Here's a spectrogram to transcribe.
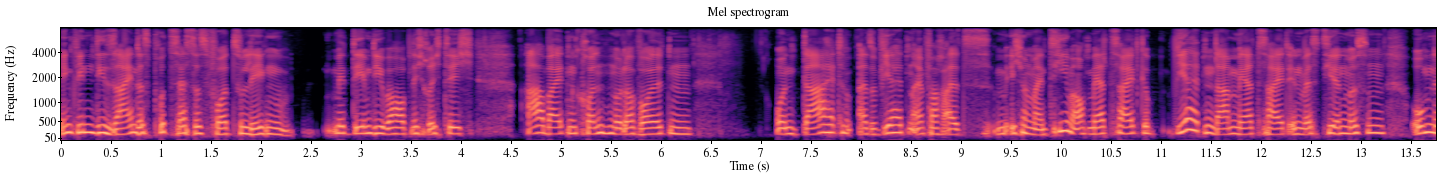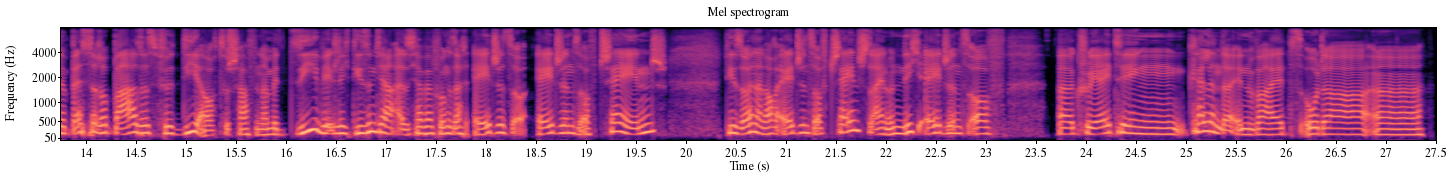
irgendwie ein Design des Prozesses vorzulegen, mit dem die überhaupt nicht richtig arbeiten konnten oder wollten. Und da hätte, also wir hätten einfach als ich und mein Team auch mehr Zeit, wir hätten da mehr Zeit investieren müssen, um eine bessere Basis für die auch zu schaffen, damit sie wirklich, die sind ja, also ich habe ja vorhin gesagt, Agents, Agents of Change, die sollen dann auch Agents of Change sein und nicht Agents of uh, Creating Calendar Invites oder uh,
